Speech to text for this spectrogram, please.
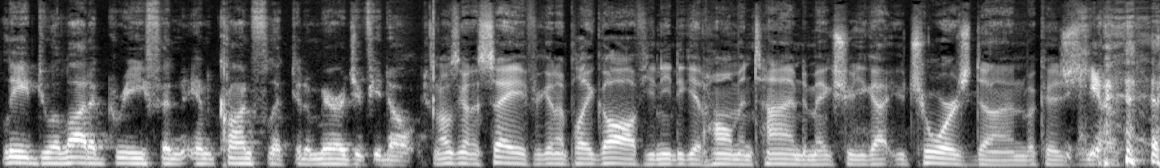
lead to a lot of grief and, and conflict in a marriage if you don't. I was going to say, if you're going to play golf, you need to get home in time to make sure you got your chores done because, you yeah. know,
